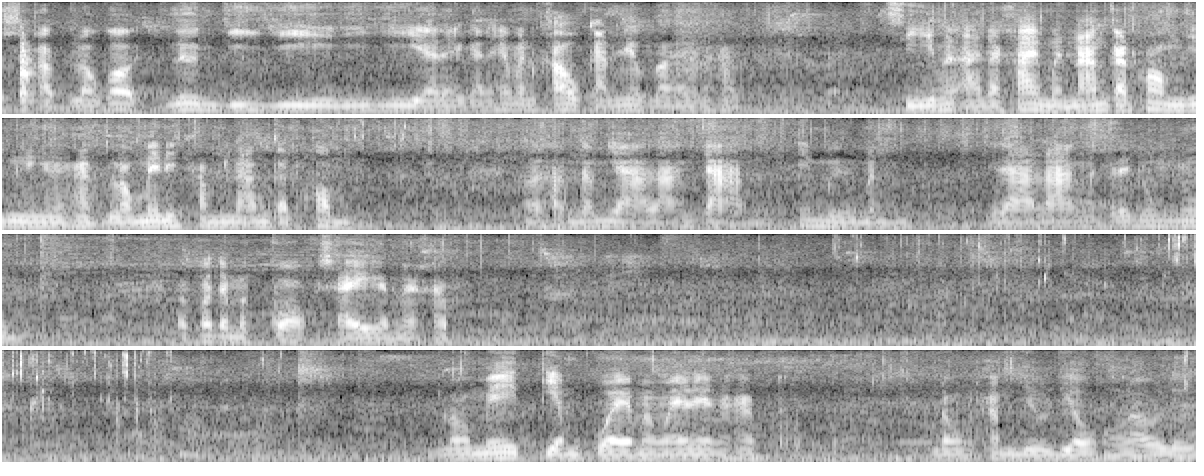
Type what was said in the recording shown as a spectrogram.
คครับเราก็เริ่มยียียียีอะไรกันให้มันเข้ากันเรียบร้อยแล้วนะครับ สีมันอาจจะคล้ายเหมือนน้ำกระท่อมนิดนึงนะครับ เราไม่ได้ทำน้ำกระท่อม เราทำน้ำยาล้างจานให้มือมันเวลาล้างมันจะได้นุ่มๆเราก็จะมากรอกใช้กันนะครับ เราไม่เตรียมกลวยมาไว้เลยนะครับเราทำเดียวๆของเราเลย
